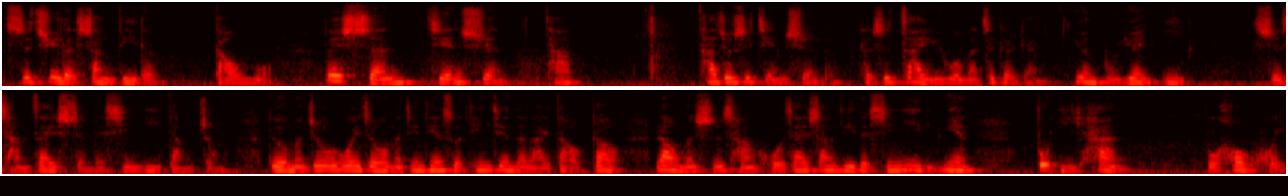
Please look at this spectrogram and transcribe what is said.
失去了上帝的高模。对神拣选他，他就是拣选的。可是在于我们这个人愿不愿意时常在神的心意当中。对，我们就为着我们今天所听见的来祷告，让我们时常活在上帝的心意里面，不遗憾，不后悔，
